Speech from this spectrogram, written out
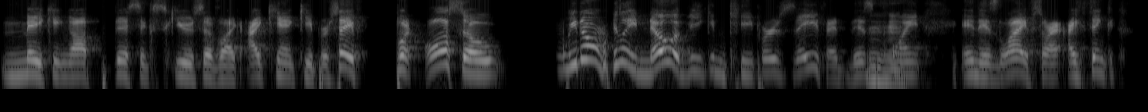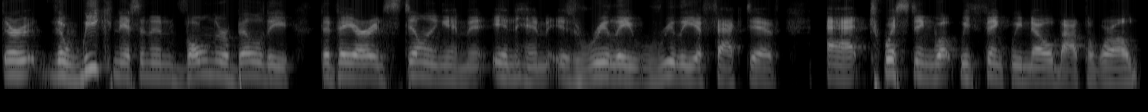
making up this excuse of like, I can't keep her safe. But also, we don't really know if he can keep her safe at this Mhm. point in his life. So I, I think there the weakness and invulnerability that they are instilling him in him is really, really effective at twisting what we think we know about the world.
